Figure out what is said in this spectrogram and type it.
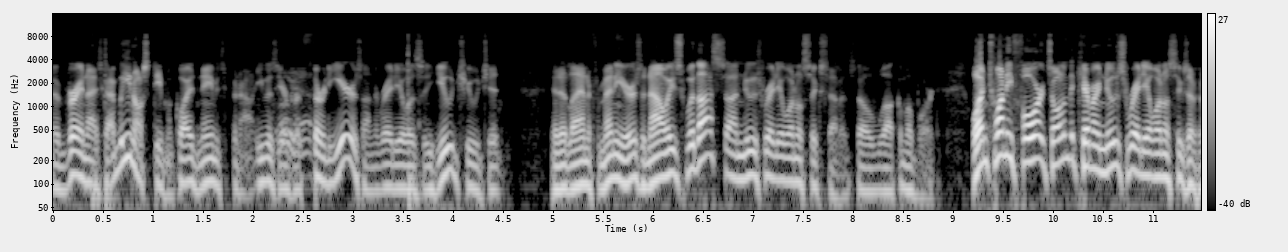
a very nice guy. But you know, Steve McCoy, his name's been out. He was here for thirty years on the radio. Was a huge, huge hit in Atlanta for many years, and now he's with us on News Radio 106.7. So welcome aboard. 124. It's only the Kimmer News Radio 106.7. All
